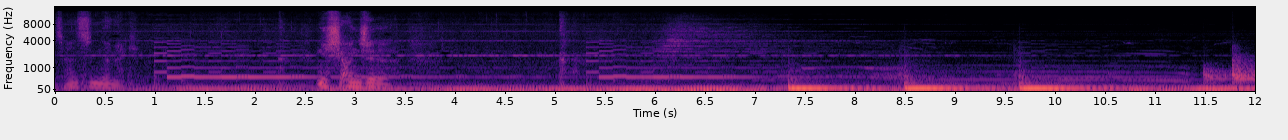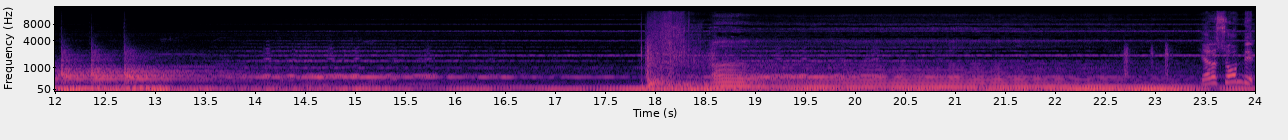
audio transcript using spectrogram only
Sensin demek. Nişancı. Yarası 11.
